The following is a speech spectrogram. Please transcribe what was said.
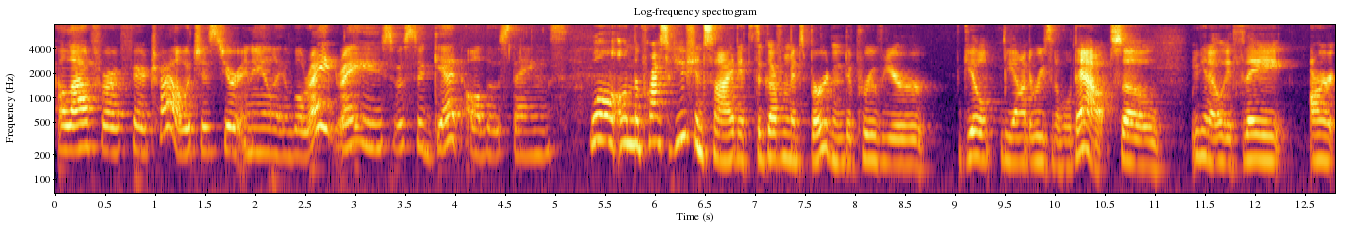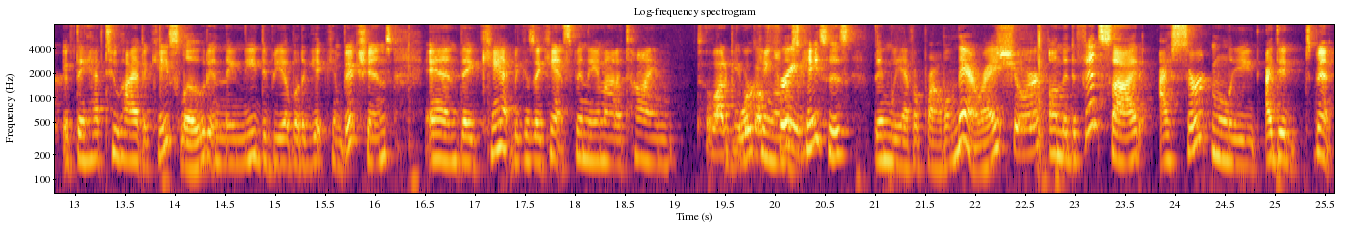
allow for a fair trial, which is your inalienable right, right? You're supposed to get all those things. Well, on the prosecution side, it's the government's burden to prove your guilt beyond a reasonable doubt. So, you know, if they are if they have too high of a caseload and they need to be able to get convictions and they can't because they can't spend the amount of time So a lot of people working on those cases, then we have a problem there, right? Sure. On the defense side, I certainly I did spent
